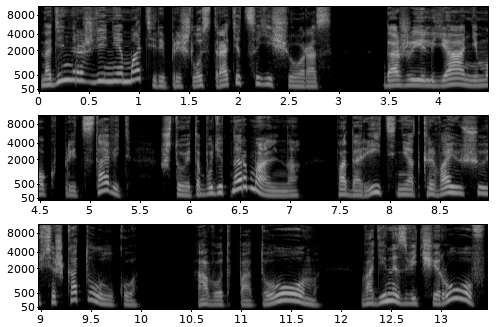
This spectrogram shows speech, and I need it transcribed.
На день рождения матери пришлось тратиться еще раз. Даже Илья не мог представить, что это будет нормально — подарить неоткрывающуюся шкатулку. А вот потом, в один из вечеров,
